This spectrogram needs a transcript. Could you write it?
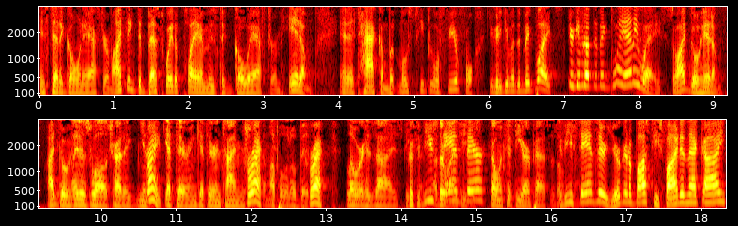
instead of going after him. I think the best way to play him is to go after him, hit him and attack him. But most people are fearful. You're going to give up the big play. You're giving up the big play anyway. So I'd go hit him. I'd go Might as well try to you know Right. get there and get there in time and Correct. him up a little bit. Correct. Lower his eyes because if you otherwise stand there- just throwing 50 yard passes. If he time. stands there, you're going to bust. He's finding that guy.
